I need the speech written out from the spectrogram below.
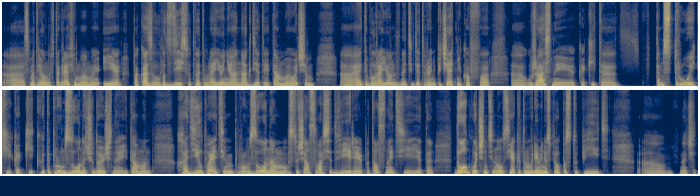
э, смотрела на фотографию мамы и показывала вот здесь, вот в этом районе, она где-то, и там мой отчим, а это был район, знаете, где-то в районе Печатников, ужасные какие-то там стройки, какие, какая-то промзона чудовищная. И там он ходил по этим промзонам, стучался во все двери, пытался найти. И это долго очень тянулось. Я к этому времени успела поступить, а, значит,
